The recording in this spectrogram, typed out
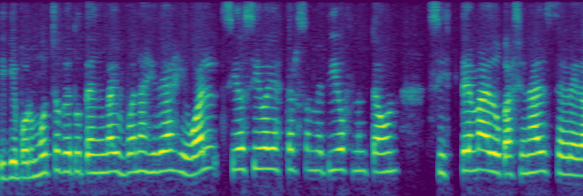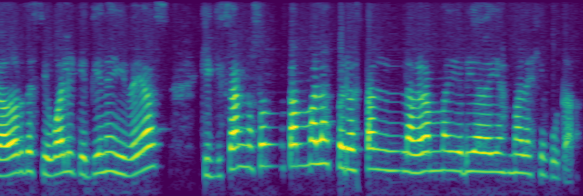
y que por mucho que tú tengáis buenas ideas, igual sí o sí vais a estar sometido frente a un sistema educacional segregador desigual y que tiene ideas que quizás no son tan malas, pero están la gran mayoría de ellas mal ejecutadas.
